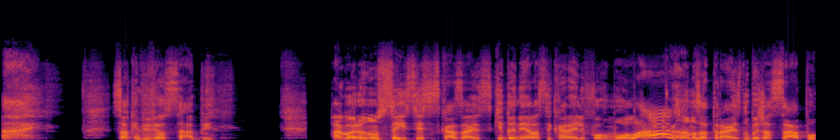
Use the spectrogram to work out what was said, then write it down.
Ai. Só quem viveu sabe. Agora, eu não sei se esses casais que Daniela Sicarelli formou lá anos atrás no Beija-Sapo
